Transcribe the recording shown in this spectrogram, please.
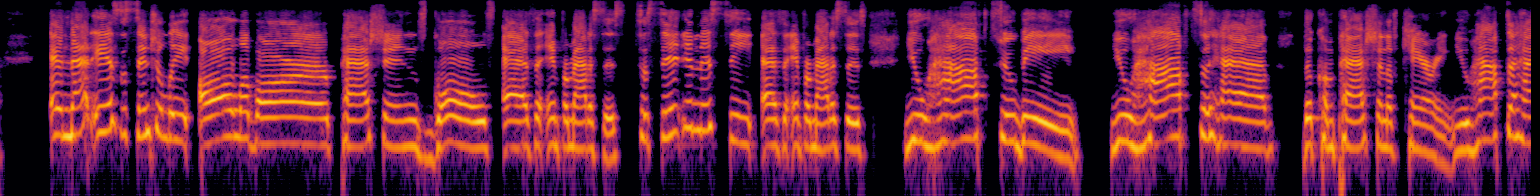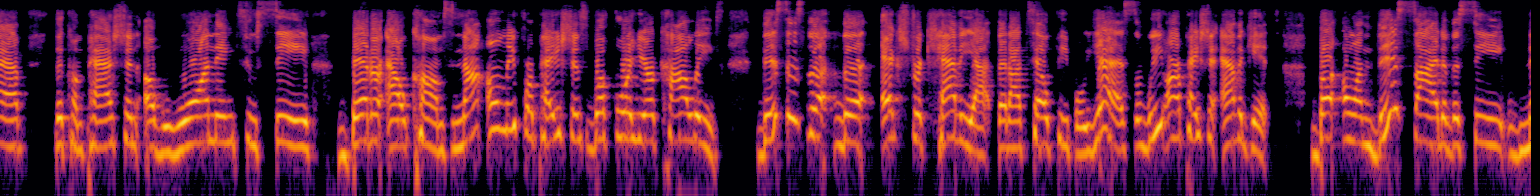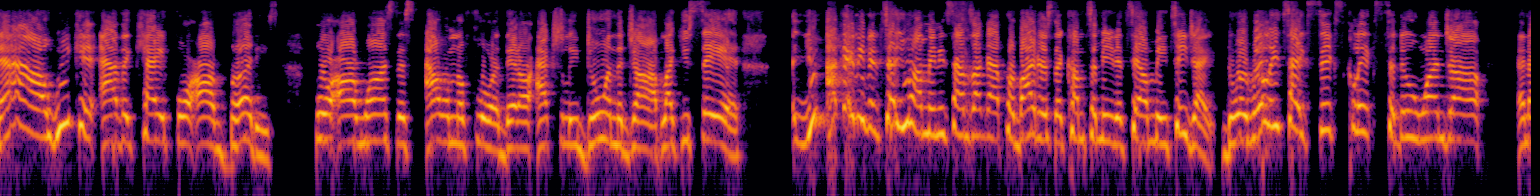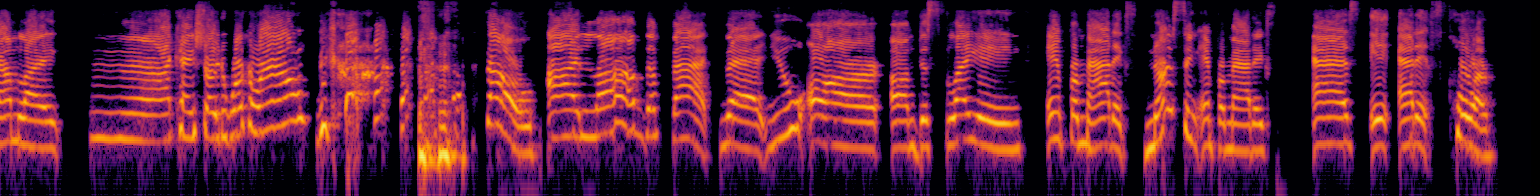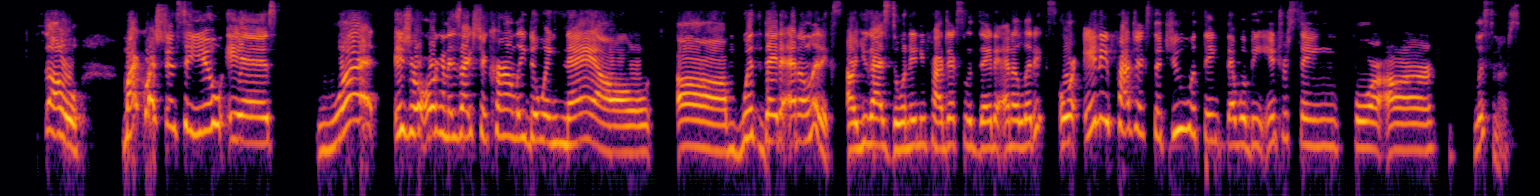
and that is essentially all of our passions, goals as an informaticist. To sit in this seat as an informaticist, you have to be you have to have the compassion of caring. You have to have the compassion of wanting to see better outcomes, not only for patients, but for your colleagues. This is the, the extra caveat that I tell people. Yes, we are patient advocates, but on this side of the seat, now we can advocate for our buddies, for our ones that's out on the floor that are actually doing the job. Like you said, you I can't even tell you how many times I got providers that come to me to tell me, TJ, do it really take six clicks to do one job? And I'm like, nah, I can't show you the workaround because so I love the fact that you are um, displaying informatics, nursing informatics as it at its core. So my question to you is what is your organization currently doing now um, with data analytics? Are you guys doing any projects with data analytics or any projects that you would think that would be interesting for our listeners?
